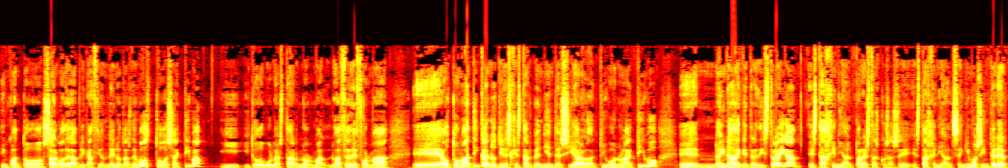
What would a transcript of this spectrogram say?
En cuanto salgo de la aplicación de notas de voz, todo se activa y, todo vuelve a estar normal. Lo hace de forma eh, automática, no tienes que estar pendiente si ahora lo activo o no lo activo, eh, no hay nada que te distraiga, está genial. Para estas cosas está genial. Seguimos sin tener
